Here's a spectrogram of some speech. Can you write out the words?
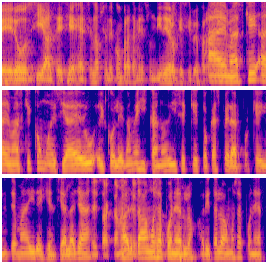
pero si, hace, si ejercen la opción de compra también es un dinero que sirve para... Además que, además que, como decía Edu, el colega mexicano dice que toca esperar porque hay un tema dirigencial allá. Exactamente. Ahorita vamos a ponerlo, ahorita lo vamos a poner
